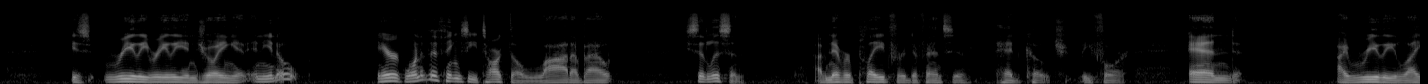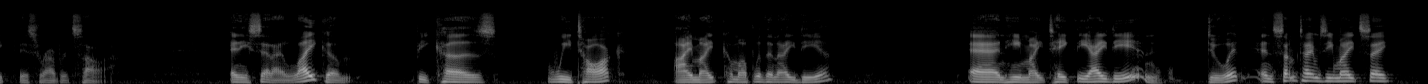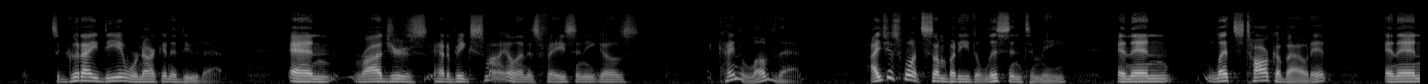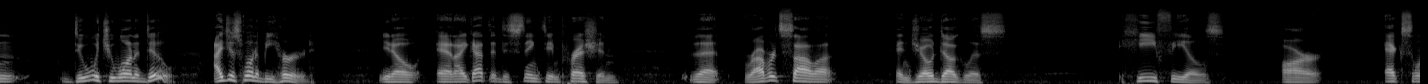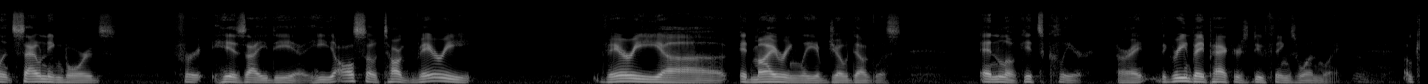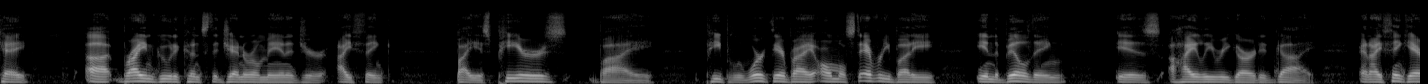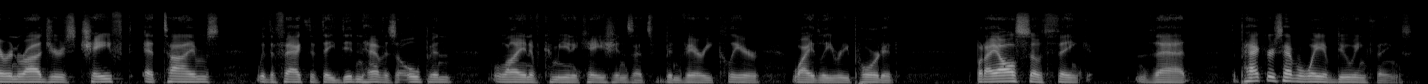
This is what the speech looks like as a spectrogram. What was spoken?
is really really enjoying it. And you know, Eric, one of the things he talked a lot about, he said, "Listen, I've never played for a defensive head coach before, and I really like this Robert Saleh." And he said, "I like him because we talk." I might come up with an idea and he might take the idea and do it. And sometimes he might say, It's a good idea. We're not going to do that. And Rodgers had a big smile on his face and he goes, I kind of love that. I just want somebody to listen to me and then let's talk about it and then do what you want to do. I just want to be heard, you know. And I got the distinct impression that Robert Saleh and Joe Douglas, he feels, are excellent sounding boards for his idea. He also talked very, very uh, admiringly of Joe Douglas. And look, it's clear, all right? The Green Bay Packers do things one way, okay? Uh, Brian Gutekunst, the general manager, I think by his peers, by people who work there, by almost everybody in the building, is a highly regarded guy. And I think Aaron Rodgers chafed at times with the fact that they didn't have as open line of communications. That's been very clear, widely reported. But I also think that the Packers have a way of doing things.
